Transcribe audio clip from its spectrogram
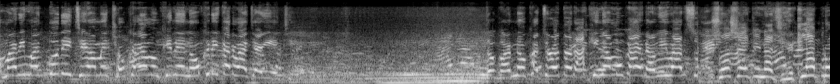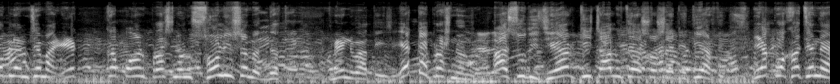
અમારી મજબૂરી છે અમે છોકરા મૂકીને નોકરી કરવા જઈએ છીએ. તો ઘરનો કચરો તો રાખી ના મુકાય, રવિવાર સોસાયટીના જેટલા પ્રોબ્લેમ છે, એમાં એક પણ પ્રશ્નનું સોલ્યુશન જ નથી. મેઇન વાત એ છે. એક પ્રશ્નનું. આજ સુધી જ્યારથી ચાલુ થયા સોસાયટી, ત્યારથી. એક વખત છે ને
